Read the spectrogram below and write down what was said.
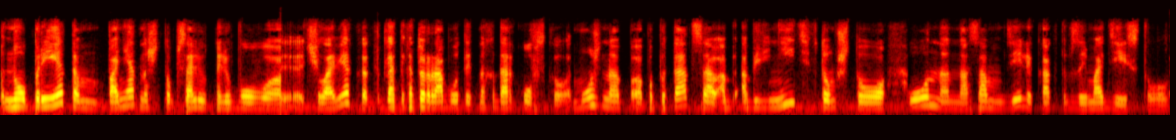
Но при этом понятно, что абсолютно любого человека, который работает на Ходорковского, можно попытаться обвинить в том, что он на самом деле как-то взаимодействовал.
